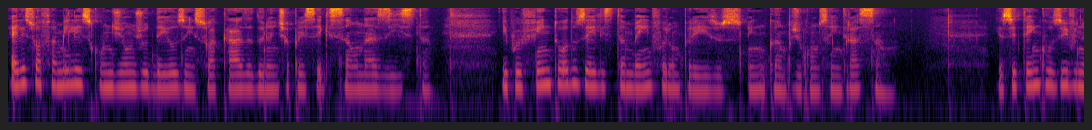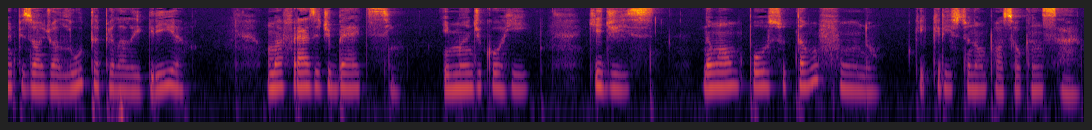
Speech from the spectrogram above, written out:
Ela e sua família escondiam judeus em sua casa durante a perseguição nazista, e por fim todos eles também foram presos em um campo de concentração. Eu citei inclusive no episódio A Luta pela Alegria uma frase de Betsy, irmã de Corri, que diz: Não há um poço tão fundo que Cristo não possa alcançar.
